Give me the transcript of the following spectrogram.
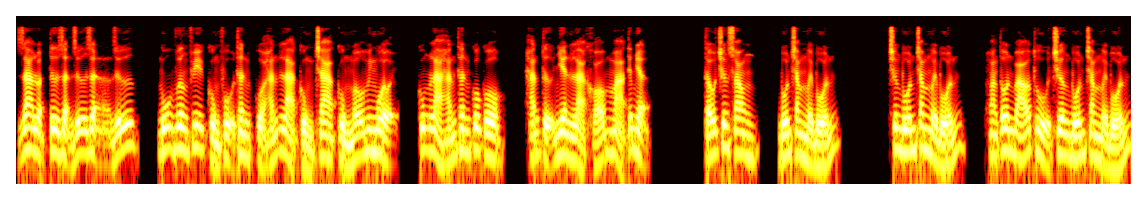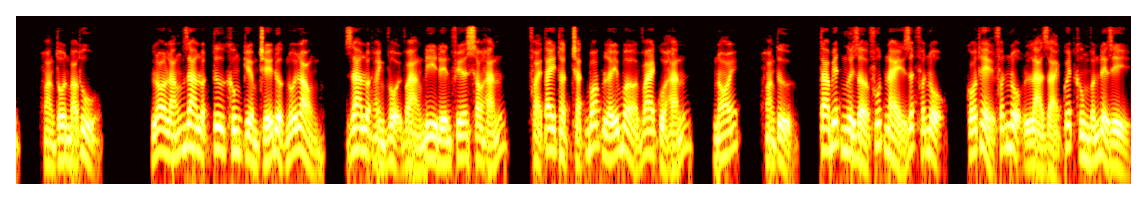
gia luật tư giận dữ giận dữ, ngũ vương phi cùng phụ thân của hắn là cùng cha cùng mẫu huynh muội, cũng là hắn thân cô cô, hắn tự nhiên là khó mà tiếp nhận. Tấu chương xong, bốn trăm mười bốn. Chương bốn trăm mười bốn, hoàng tôn báo thủ chương bốn trăm mười bốn, hoàng tôn báo thủ lo lắng gia luật tư không kiềm chế được nỗi lòng, gia luật hành vội vàng đi đến phía sau hắn, phải tay thật chặt bóp lấy bờ vai của hắn, nói, hoàng tử, ta biết ngươi giờ phút này rất phẫn nộ, có thể phẫn nộ là giải quyết không vấn đề gì.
